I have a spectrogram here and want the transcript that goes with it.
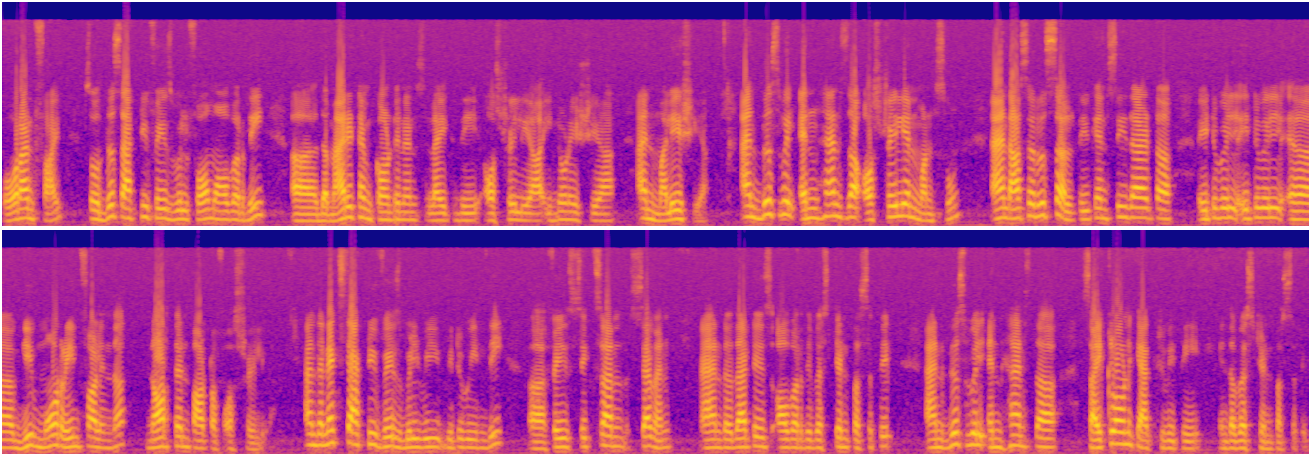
4 and 5. So this active phase will form over the uh, the maritime continents like the Australia, Indonesia and Malaysia. And this will enhance the Australian monsoon and as a result you can see that uh, it will it will uh, give more rainfall in the northern part of Australia. And the next active phase will be between the uh, phase 6 and 7 and that is over the western Pacific and this will enhance the cyclonic activity in the western Pacific.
